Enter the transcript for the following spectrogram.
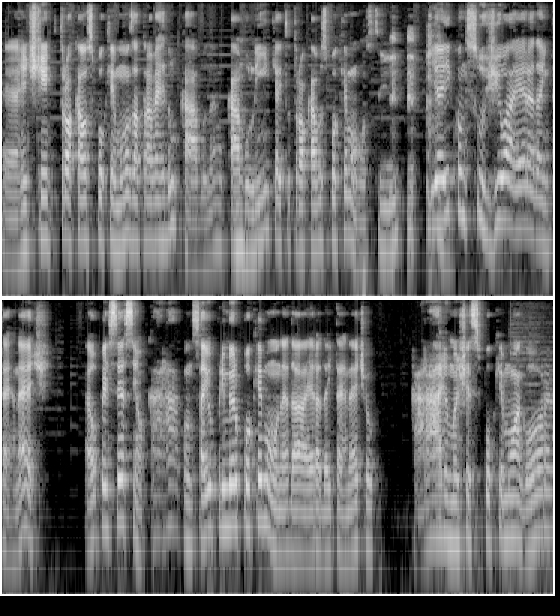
é, a gente tinha que trocar os Pokémons através de um cabo, né? Um cabo Uhum. link, aí tu trocava os Pokémons. Sim. E aí, quando surgiu a era da internet, aí eu pensei assim, ó, caralho, quando saiu o primeiro Pokémon, né, da era da internet, eu, caralho, mancha esse Pokémon agora,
